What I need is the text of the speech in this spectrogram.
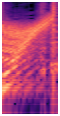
What?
